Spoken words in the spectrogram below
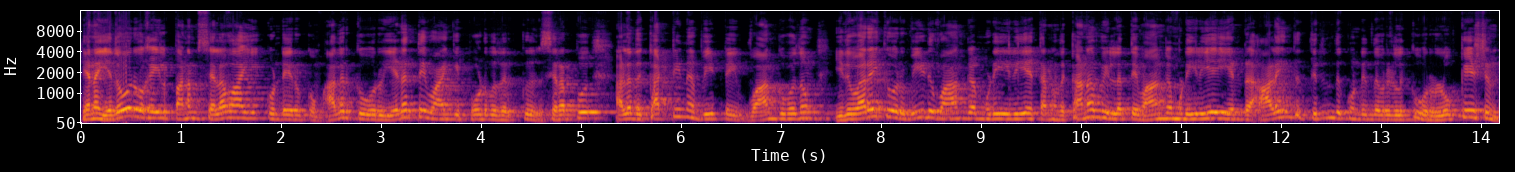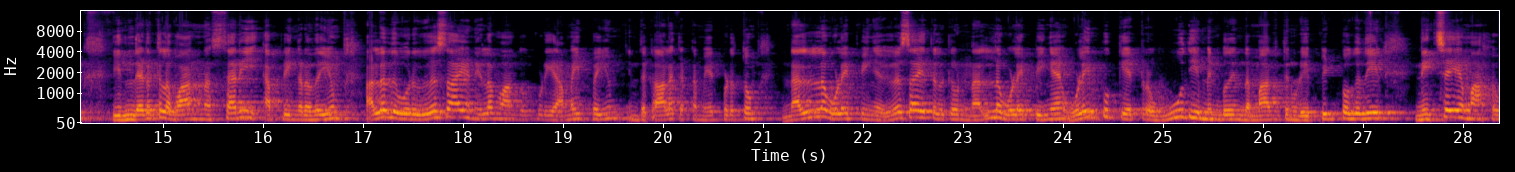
ஏன்னா ஏதோ ஒரு வகையில் பணம் செலவாகி கொண்டே இருக்கும் அதற்கு ஒரு இடத்தை வாங்கி போடுவதற்கு சிறப்பு. அல்லது கட்டின வீட்டை வாங்குவதும் இதுவரைக்கும் ஒரு வீடு வாங்க முடியலையே தனது கனவு இல்லத்தை வாங்க முடியலையே என்று அலைந்து திரிந்து கொண்டிருந்தவர்களுக்கு ஒரு லொக்கேஷன் இந்த இடத்துல வாங்கின சரி அப்படிங்கிறதையும் அல்லது ஒரு விவசாய நிலம் வாங்கக்கூடிய அமைப்பையும் இந்த காலகட்டம் ஏற்படுத்தும். நல்ல உழைப்பீங்க. விவசாயத்தில் இருக்கிற நல்ல உழைப்பீங்க. உழைப்புக்கேற்ற ஊதியம் என்பது இந்த மாதத்தினுடைய பிற்பகுதியில் நிச்சயமாக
